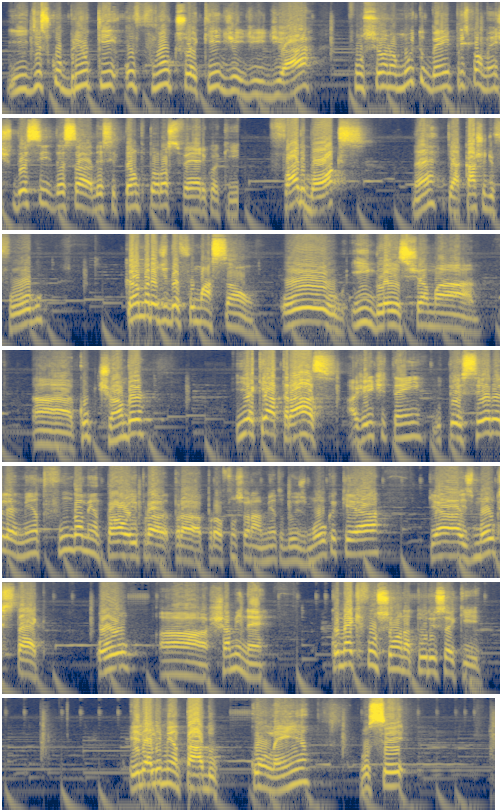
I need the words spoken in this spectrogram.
e descobriu que o fluxo aqui de, de, de ar funciona muito bem, principalmente desse, dessa, desse tampo torosférico aqui. Firebox, né, que é a caixa de fogo, câmara de defumação, ou em inglês chama uh, cook chamber, e aqui atrás a gente tem o terceiro elemento fundamental aí para o funcionamento do smoker, que é a, que é a smokestack, ou a chaminé. Como é que funciona tudo isso aqui? Ele é alimentado com lenha. Você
